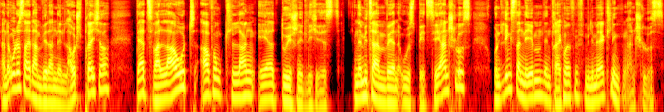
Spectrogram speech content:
An der Unterseite haben wir dann den Lautsprecher, der zwar laut, aber vom Klang eher durchschnittlich ist. In der Mitte haben wir einen USB-C-Anschluss und links daneben den 3,5 mm Klinkenanschluss.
